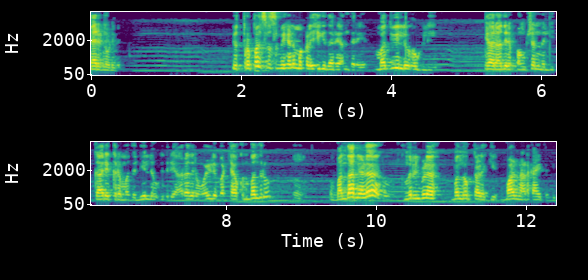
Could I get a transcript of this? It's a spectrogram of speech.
ಬೇರೆ ನೋಡಿದ್ರೆ ಇವತ್ತು ಪ್ರಪಂಚದ ಸ್ವಲ್ಪ ಹೆಣ್ಣು ಮಕ್ಕಳು ಹೇಗಿದ್ದಾರೆ ಅಂದರೆ, ಮದುವೆಯಲ್ಲಿ ಹೋಗ್ಲಿ, ಯಾರಾದ್ರೆ ಫಂಕ್ಷನ್ನಲ್ಲಿ ಕಾರ್ಯಕ್ರಮದಲ್ಲಿ ಎಲ್ಲಿ ಹೋಗಿದ್ರೆ, ಯಾರಾದ್ರೆ ಒಳ್ಳೆ ಬಟ್ಟೆ ಹಾಕೊಂಡು ಬಂದ್ರು? ಬಂದಾನ ಹೇಳ ಅಂದ್ರೆ ಬಿಡ ಬಂದ್ ಹೋಗ್ತಾಳೆ ಆಕಿ. ಬಾಳ್ ನಾಟಕ ಆಯ್ತದೆ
